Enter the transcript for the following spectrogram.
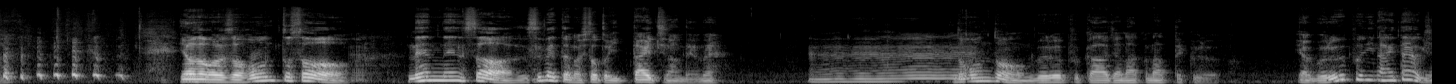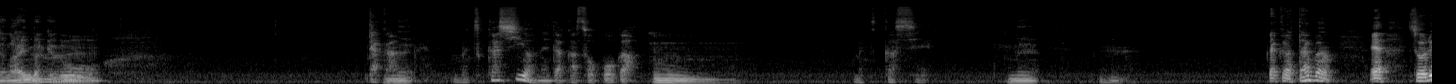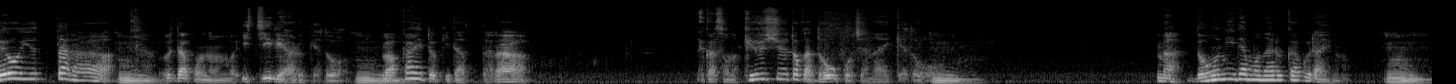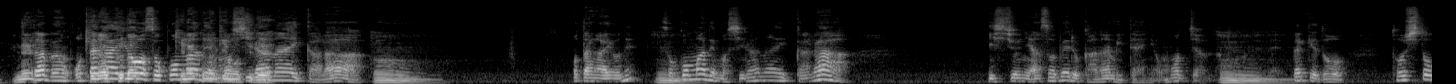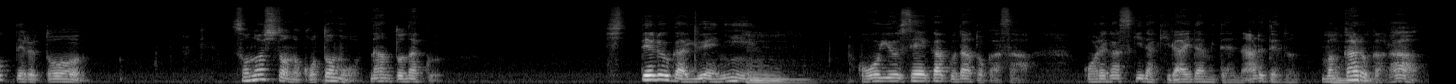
いやだからさほんとさ年々さ全ての人と一対一なんだよね、うーん。どんどんグループ化じゃなくなってくる。いやグループになりたいわけじゃないんだけど、うん。だから、ね。難しいよねだからそこが。うん難しい。ね。だから多分いやそれを言ったら、うん。歌子のも一理あるけど、うん。若い時だったらだからその吸収とかどうこうじゃないけど、うん。まあどうにでもなるかぐらいのうん。ね。多分お互いをそこまでも知らいないからうん。お互いをね、うん。そこまでも知らないから一緒に遊べるかなみたいに思っちゃうんだと思うんだよね、うん。だけど年取ってるとその人のこともなんとなく知ってるがゆえに、うん。こういう性格だとかさこれが好きだ嫌いだみたいなある程度分かるから、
